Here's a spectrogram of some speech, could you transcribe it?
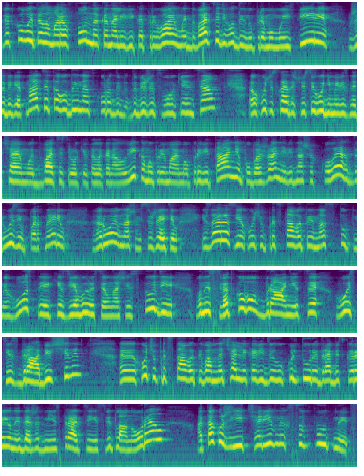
Святковий телемарафон на каналі Віка триває. Ми 20 годин у прямому ефірі. Вже 19 година, скоро добіжить свого кінця. Е, Хочу сказати, що сьогодні ми відзначаємо 20 років телеканалу Віка. Ми приймаємо привітання, побажання від наших колег, друзів, партнерів, героїв наших сюжетів. І зараз я хочу представити наступних гостей, які з'явилися у нашій студії. Вони святково вбрані. Це гості з Драбівщини. Е, Хочу представити вам начальника відділу культури Драбівської районної держадміністрації Світлану Орел, а також її чарівних супутниць.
